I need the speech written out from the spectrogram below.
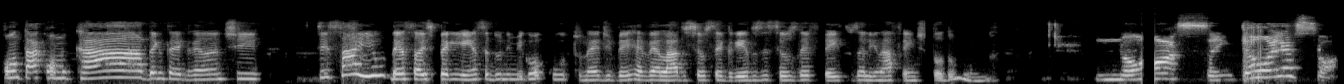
contar como cada integrante se saiu dessa experiência do inimigo oculto, né? De ver revelados seus segredos e seus defeitos ali na frente de todo mundo. Nossa, então olha só.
